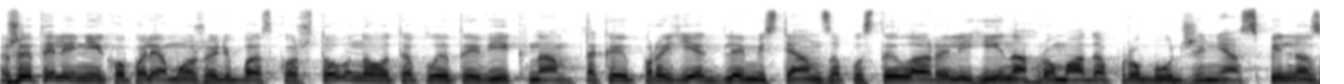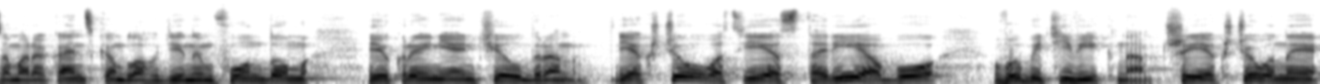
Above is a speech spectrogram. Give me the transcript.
Жителі Нікополя можуть безкоштовно утеплити вікна. Такий проєкт для містян запустила релігійна громада пробудження спільно з американським благодійним фондом Ukrainian Children. Якщо у вас є старі або вибиті вікна, чи якщо вони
